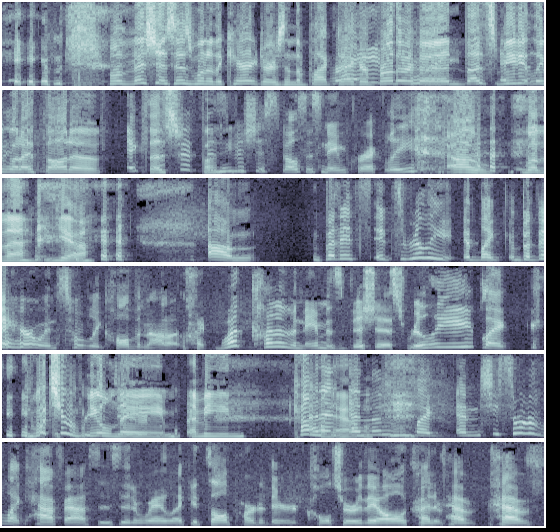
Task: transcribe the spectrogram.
names Well, Vicious is one of the characters in the Black Dagger Brotherhood. right. That's immediately what I thought of. except That's that funny. vicious spells his name correctly Oh, well, that, yeah. um but it's it's really it, like but the heroines totally call them out on like what kind of a name is vicious really like What's your real name? I mean, come and, on now. and then like and she sort of like half-asses it away like it's all part of their culture they all kind of have have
